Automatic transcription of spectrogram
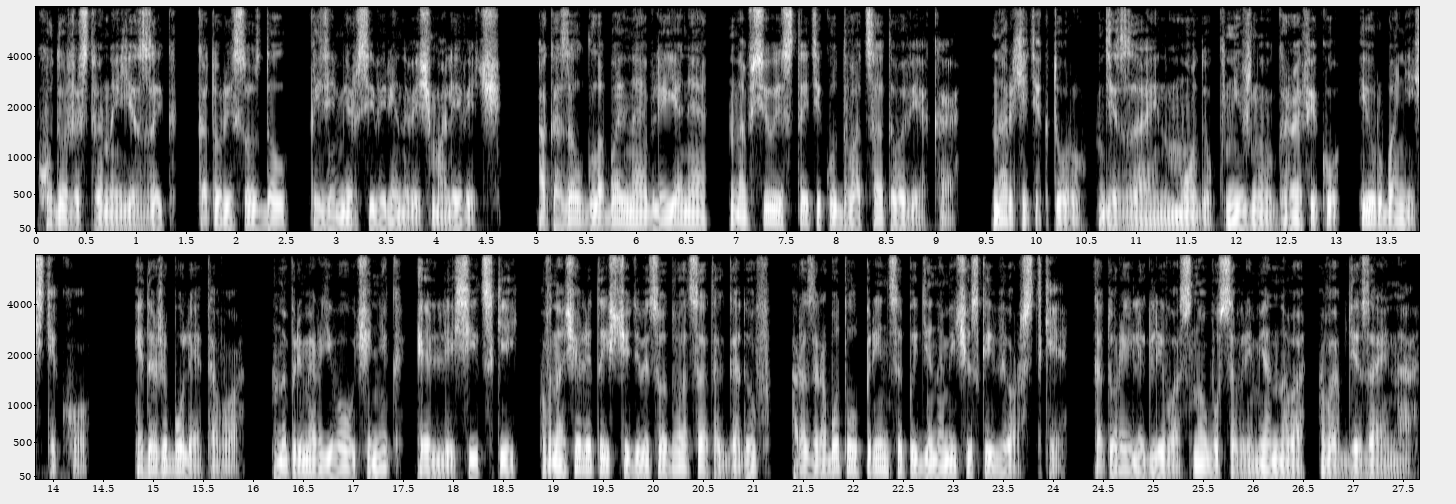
Художественный язык, который создал Казимир Северинович Малевич оказал глобальное влияние на всю эстетику XX века, на архитектуру, дизайн, моду, книжную графику и урбанистику. И даже более того, например, его ученик Эль Лисицкий в начале 1920-х годов разработал принципы динамической верстки, которые легли в основу современного веб-дизайна.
